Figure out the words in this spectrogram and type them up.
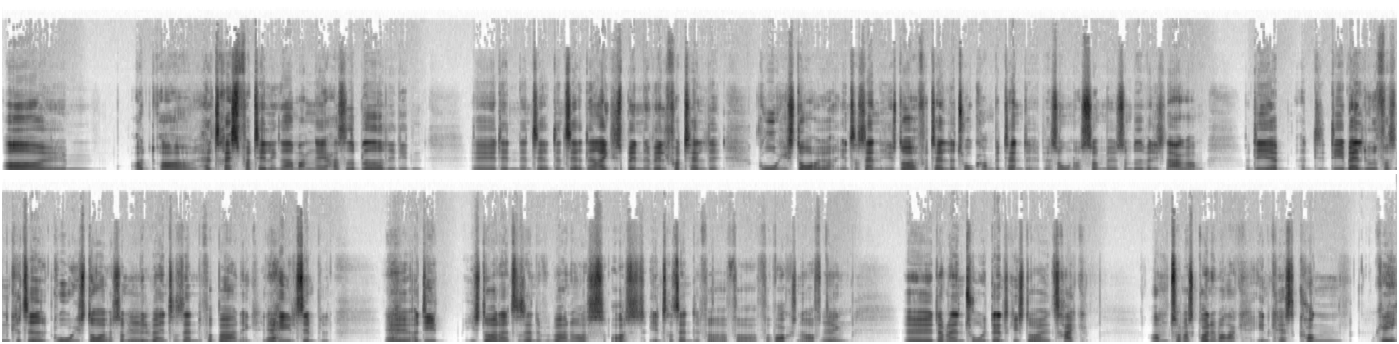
Og, øhm, og, og 50 fortællinger, og mange af jer har siddet og bladret lidt i den. Øh, den, den, ser, den, ser, den er rigtig spændende, velfortalte, gode historier, interessante historier, fortalt af to kompetente personer, som, øh, som ved, hvad de snakker om. Og det er, det, det er valgt ud fra sådan kriteriet gode historier, som Mm. vil være interessante for børn. Ikke? En Ja. Helt simpel. Ja. Øh, og de historier, der er interessante for børn, er også, også interessante for, for, for voksne ofte. Mm. Ikke? Øh, der er blandt andet to danske historier i træk, om Thomas Grønnemark, indkast kongen, Okay.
